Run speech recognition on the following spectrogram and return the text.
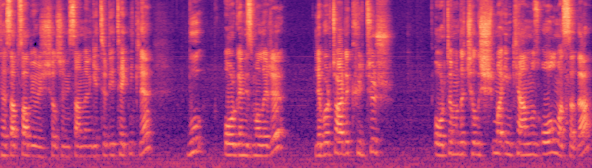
hesapsal biyoloji çalışan insanların getirdiği teknikle bu organizmaları laboratuvarda kültür ortamında çalışma imkanımız olmasa da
